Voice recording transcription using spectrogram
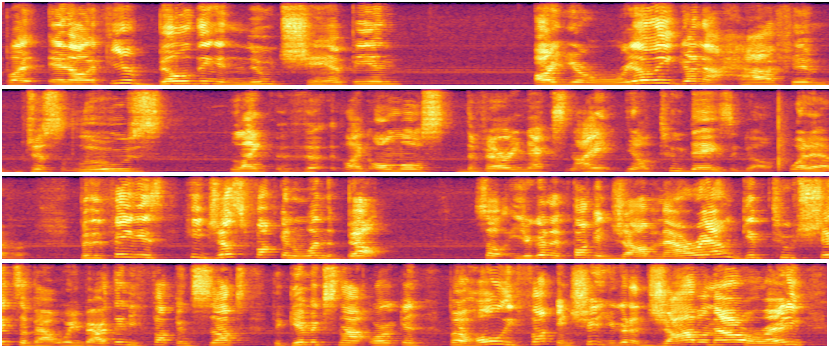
But, you know, if you're building a new champion, are you really going to have him just lose like the like almost the very next night, you know, 2 days ago, whatever. But the thing is, he just fucking won the belt. So you're gonna fucking job him out already? I don't give two shits about Wade Barrett. I think he fucking sucks. The gimmick's not working. But holy fucking shit, you're gonna job him out already? He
